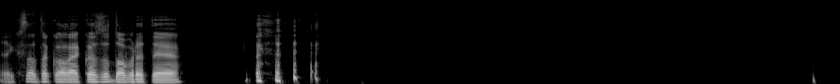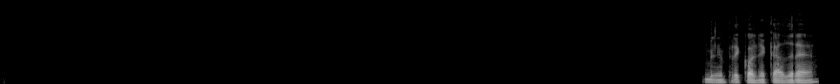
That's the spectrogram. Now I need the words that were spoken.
Як все таке легко задобрити. Блін, прикольні кадри.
